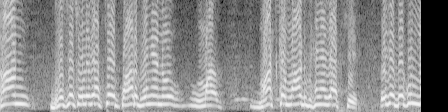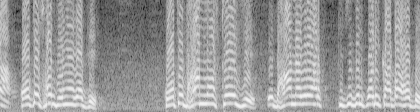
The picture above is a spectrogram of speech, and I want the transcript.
ধান ভেসে চলে যাচ্ছে পাড় ভেঙে মাঠকে মাঠ ভেঙে যাচ্ছে। এই যে দেখুন না কত সব ভেঙে গেছে। কত ধান নষ্ট হয়েছে। এই ধান এবার আর কিছুদিন পরই কাটা হতো।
